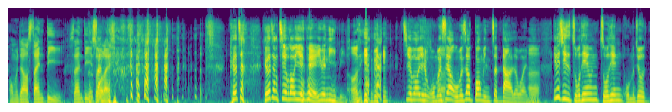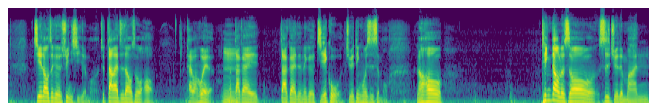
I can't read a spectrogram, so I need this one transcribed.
我们叫三弟三弟说来。可是这样，可是这样接不到叶配，因为匿名。哦，匿名 接不到业，我们是要、嗯、我们是要光明正大的在外面、嗯。因为其实昨天昨天我们就接到这个讯息了嘛，就大概知道说哦，开完会了，嗯，大概。大概的那个结果决定会是什么？然后听到的时候是觉得蛮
